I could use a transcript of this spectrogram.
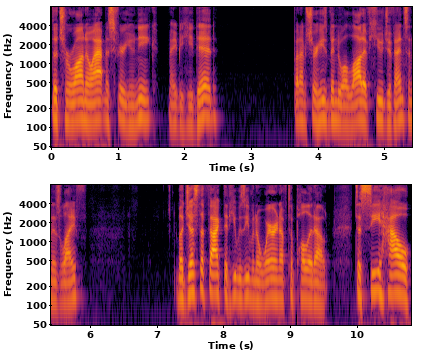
the Toronto atmosphere unique. Maybe he did. But I'm sure he's been to a lot of huge events in his life. But just the fact that he was even aware enough to pull it out, to see how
